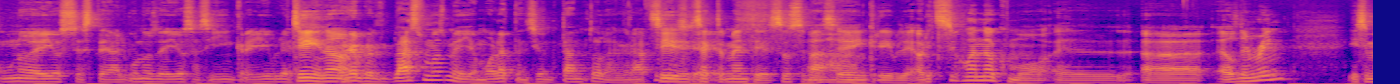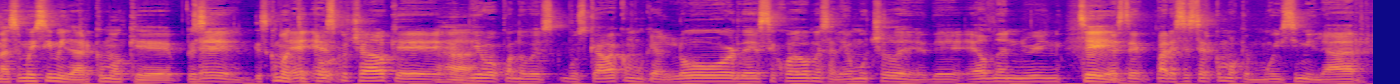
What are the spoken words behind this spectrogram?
uno de ellos, este, algunos de ellos así increíbles. Sí, no. Por ejemplo, Blasphemous me llamó la atención tanto las gráficas. Sí, exactamente. Eso se me hace increíble. Ahorita estoy jugando como el ah, Elden Ring. Y se me hace muy similar como que... Pues, sí, Es como he, tipo... he escuchado que, Ajá. digo, cuando bus- buscaba como que el lore de ese juego me salía mucho de, de Elden Ring. Sí. Este, parece ser como que muy similar.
